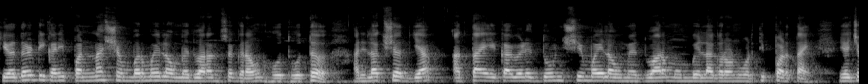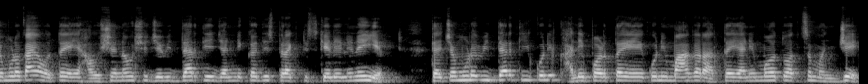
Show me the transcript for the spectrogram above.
की अदर ठिकाणी पन्नास शंभर महिला उमेदवारांचं ग्राउंड होत होतं. आणि लक्षात घ्या आता एका वेळेस दोनशे महिला उमेदवार मुंबईला ग्राउंडवरती पडत आहे याच्यामुळं काय होतं आहे हौशे नवशे जे विद्यार्थी ज्यांनी कधीच प्रॅक्टिस केलेली नाही आहे त्याच्यामुळे विद्यार्थी कोणी खाली पडतं आहे कोणी मागं राहतं आहे आणि महत्त्वाचं म्हणजे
